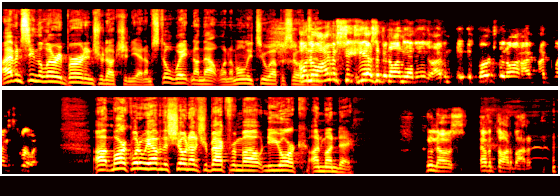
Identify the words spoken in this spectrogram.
I haven't seen the Larry Bird introduction yet. I'm still waiting on that one. I'm only two episodes. Oh no, in. I haven't seen. He hasn't been on yet either. I haven't. If Bird's been on, I, I blinked through it. Uh, Mark, what do we have in the show now that you're back from uh, New York on Monday? Who knows? Haven't thought about it.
